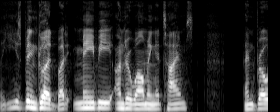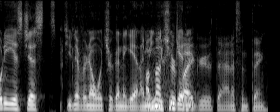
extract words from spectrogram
He's been good, but maybe underwhelming at times. And Brodie is just you never know what you're gonna get. I mean, I am not you sure can if get I him- agree with the Hanifin thing.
